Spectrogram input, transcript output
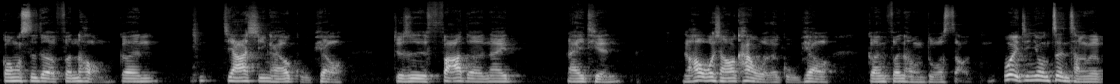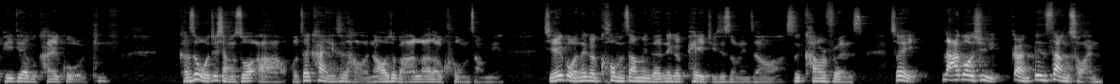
公司的分红跟加薪还有股票就是发的那一那一天，然后我想要看我的股票跟分红多少。我已经用正常的 PDF 开过，可是我就想说啊，我再看一次好，然后就把它拉到 Chrome 上面。结果那个 Chrome 上面的那个 page 是什么，你知道吗？是 Conference，所以拉过去干变上传，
